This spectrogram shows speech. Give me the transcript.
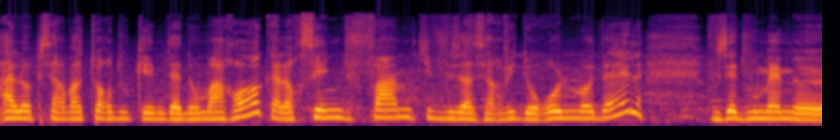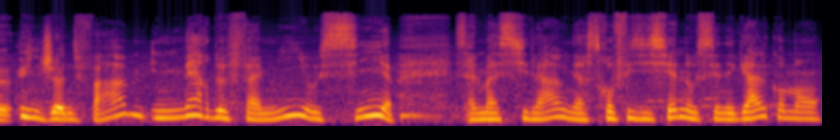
à l'observatoire d'Oukemden au Maroc. Alors c'est une femme qui vous a servi de rôle modèle. Vous êtes vous-même euh, une jeune femme, une mère de famille aussi. Salma Silla, une astrophysicienne au Sénégal. Comment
